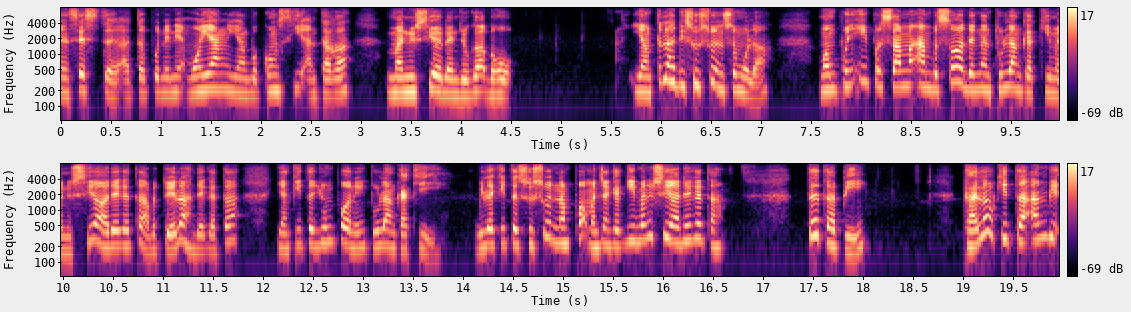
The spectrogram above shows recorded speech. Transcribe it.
ancestor ataupun nenek moyang yang berkongsi antara manusia dan juga beruk. Yang telah disusun semula mempunyai persamaan besar dengan tulang kaki manusia dia kata. Betul lah dia kata yang kita jumpa ni tulang kaki. Bila kita susun nampak macam kaki manusia dia kata. Tetapi kalau kita ambil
